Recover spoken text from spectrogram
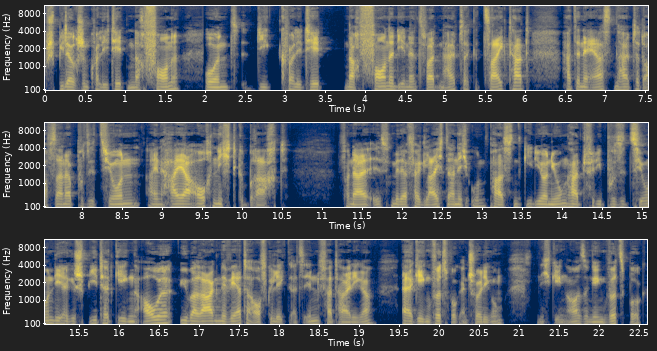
spielerischen Qualitäten nach vorne. Und die Qualität nach vorne, die in der zweiten Halbzeit gezeigt hat, hat in der ersten Halbzeit auf seiner Position ein Haier auch nicht gebracht. Von daher ist mir der Vergleich da nicht unpassend. Gideon Jung hat für die Position, die er gespielt hat, gegen Aue überragende Werte aufgelegt als Innenverteidiger, äh, gegen Würzburg, Entschuldigung, nicht gegen Aue, sondern gegen Würzburg.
